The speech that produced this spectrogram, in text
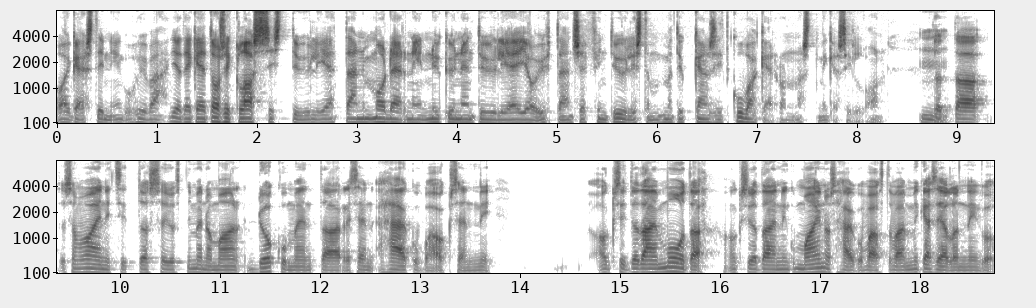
oikeasti niin kuin hyvä ja tekee tosi klassista tyyliä, että tämä moderni nykyinen tyyli ei ole yhtään Jeffin tyylistä, mutta mä tykkään siitä kuvakerronnasta, mikä silloin on. Mm. Tota, sä mainitsit tuossa just nimenomaan dokumentaarisen hääkuvauksen, niin onko siitä jotain muuta, onko jotain niin kuin mainoshääkuvausta vai mikä siellä on, niin kuin,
